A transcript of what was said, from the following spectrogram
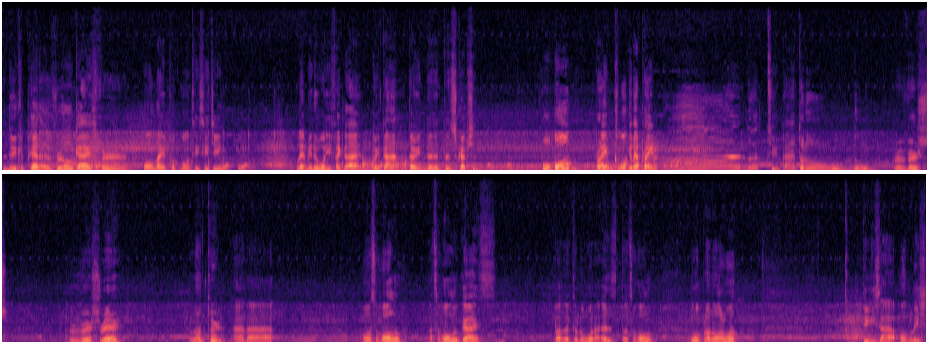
new competitive rule, guys, for online Pokemon TCG? Let me know what you think that, about that down in the, description. Boom, boom! Prime, come on, give me a Prime. Oh, not too bad, don't know. No, reverse. Reverse rare. A lantern, and uh, oh, it's a holo. That's a holo, guys. But I don't know what it is, but it's a holo. We'll open another one. These uh, unleashed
